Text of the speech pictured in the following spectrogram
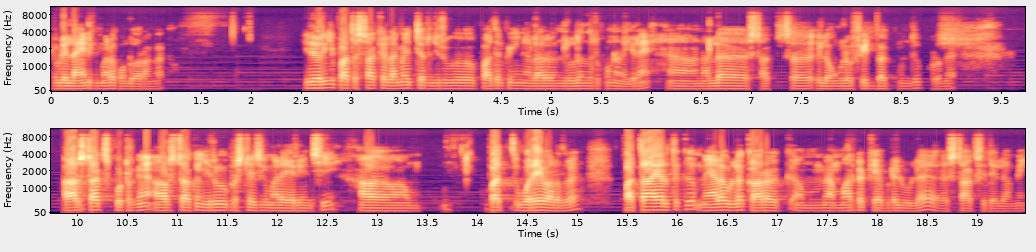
இப்படி லைனுக்கு மேலே கொண்டு வராங்க. இது வரைக்கும் பார்த்த ஸ்டாக் எல்லாமே தெரிஞ்சிருக்கு பார்த்துருப்பீங்க. நல்லா நல்லதுருக்கும்னு நினைக்கிறேன். நல்ல ஸ்டாக்ஸு இல்லை உங்களோட ஃபீட்பேக் வந்து போடுங்க. ஆறு ஸ்டாக்ஸ் போட்டிருக்கேன். ஆறு ஸ்டாக்கும் இருபது பர்சன்டேஜ்க்கு மேலே ஏறிஞ்சி பத் ஒரே வாரத்தில் பத்தாயிரத்துக்கு மேலே உள்ள கார மார்க்கெட் கேபிட்டல் உள்ள ஸ்டாக்ஸ் இது எல்லாமே.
